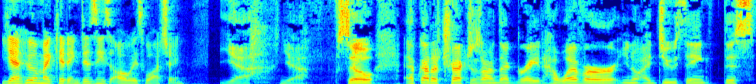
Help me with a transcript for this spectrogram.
Yeah, who am I kidding? Disney's always watching. Yeah, yeah. So Epcot attractions aren't that great. However, you know, I do think this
